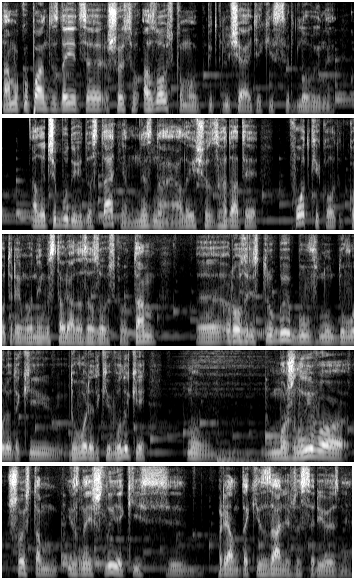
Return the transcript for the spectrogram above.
Там окупанти, здається, щось в Азовському підключають якісь свердловини. Але чи буде їх достатньо, не знаю. Але якщо згадати фотки, ко- котрі вони виставляли з Азовського, там е, розріз труби був ну, доволі такий, доволі такий великий. Ну, можливо, щось там і знайшли, якісь е, прям такі заліжі серйозні.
